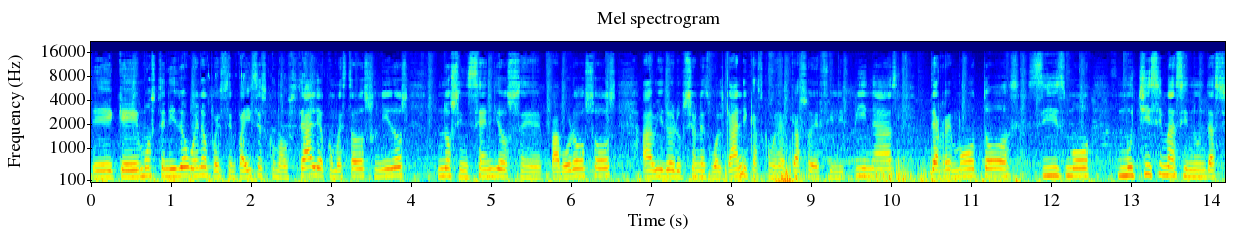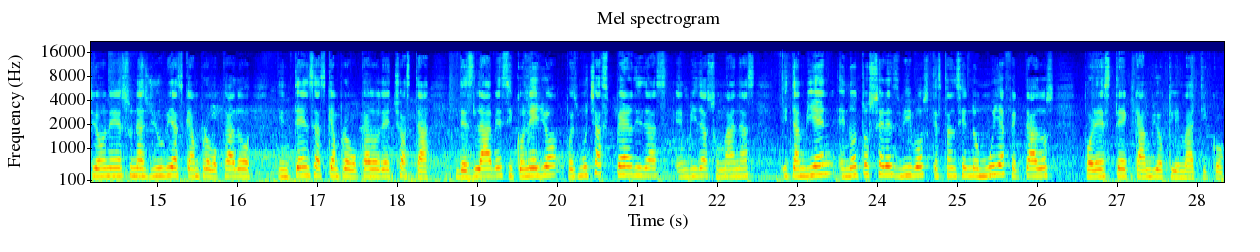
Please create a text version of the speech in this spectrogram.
eh, que hemos tenido, bueno, pues en países como Australia, como Estados Unidos, unos incendios eh, pavorosos, ha habido erupciones volcánicas como en el caso de Filipinas, terremotos, sismo, muchísimas inundaciones, unas lluvias que han provocado intensas, que han provocado de hecho hasta deslaves y con ello pues muchas pérdidas en vidas humanas y también en otros seres vivos que están siendo muy afectados por este cambio climático.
